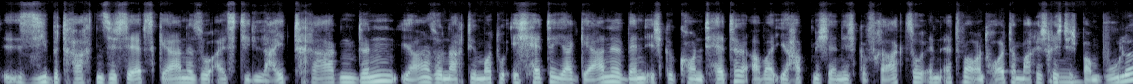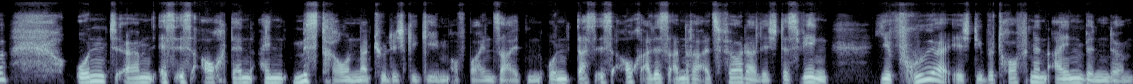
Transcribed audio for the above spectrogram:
sie betrachten sich selbst gerne so als die Leidtragenden, ja, so nach dem Motto, ich hätte ja gerne, wenn ich gekonnt hätte, aber ihr habt mich ja nicht gefragt, so in etwa, und heute mache ich richtig mhm. Bambule. Und ähm, es ist auch denn ein Misstrauen natürlich gegeben auf beiden Seiten. Und das ist auch alles andere als förderlich. Deswegen, je früher ich die Betroffenen einbinde,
